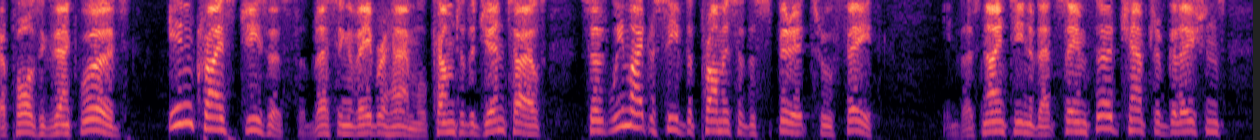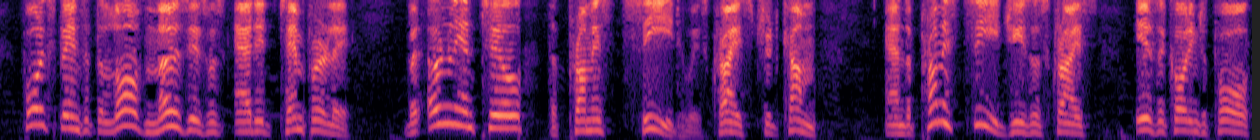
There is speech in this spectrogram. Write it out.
are Paul's exact words. In Christ Jesus, the blessing of Abraham will come to the Gentiles so that we might receive the promise of the Spirit through faith. In verse 19 of that same third chapter of Galatians, Paul explains that the law of Moses was added temporarily, but only until the promised seed, who is Christ, should come. And the promised seed, Jesus Christ, is, according to Paul,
